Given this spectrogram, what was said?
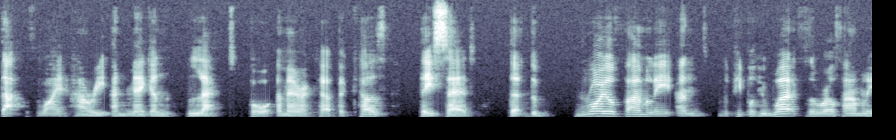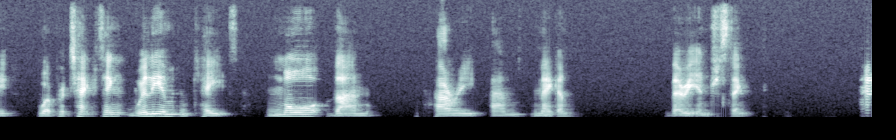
that is why Harry and Meghan left for America because they said that the royal family and the people who worked for the royal family were protecting William and Kate more than Harry and Meghan. Very interesting. And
